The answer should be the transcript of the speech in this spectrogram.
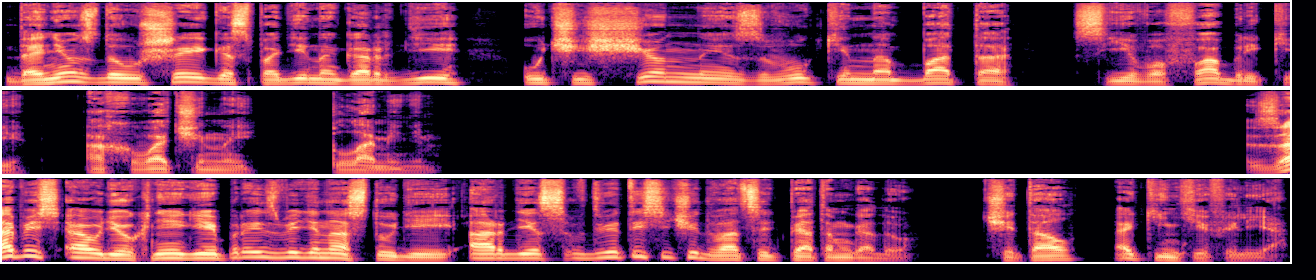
донес до ушей господина Горди учащенные звуки набата с его фабрики, охваченной пламенем. Запись аудиокниги произведена студией «Ардис» в 2025 году. Читал Акинтьев Илья.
